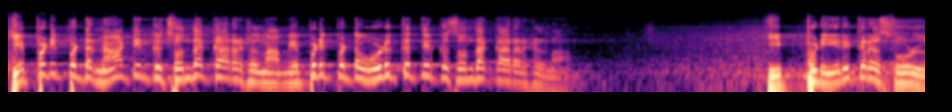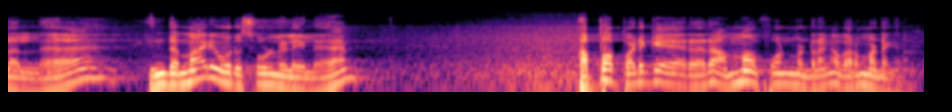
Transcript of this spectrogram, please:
எப்படிப்பட்ட நாட்டிற்கு சொந்தக்காரர்கள் நாம்? எப்படிப்பட்ட ஒழுக்கத்திற்கு சொந்தக்காரர்கள் நாம்? இப்படி இருக்கிற சூழல்ல இந்த மாதிரி ஒரு சூழ்நிலையில் அப்பா படுக்கை ஏறாரு அம்மா ஃபோன் பண்ணுறாங்க வரமாட்டேங்கிறான்.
